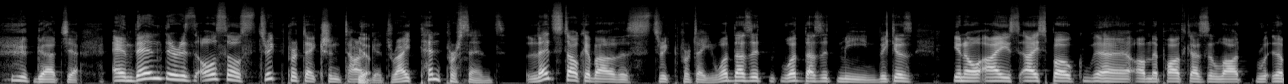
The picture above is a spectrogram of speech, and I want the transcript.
gotcha. And then there is also strict protection target, right? 10%. Let's talk about the strict protection. What does it what does it mean? Because you know, I I spoke uh, on the podcast a lot, uh,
